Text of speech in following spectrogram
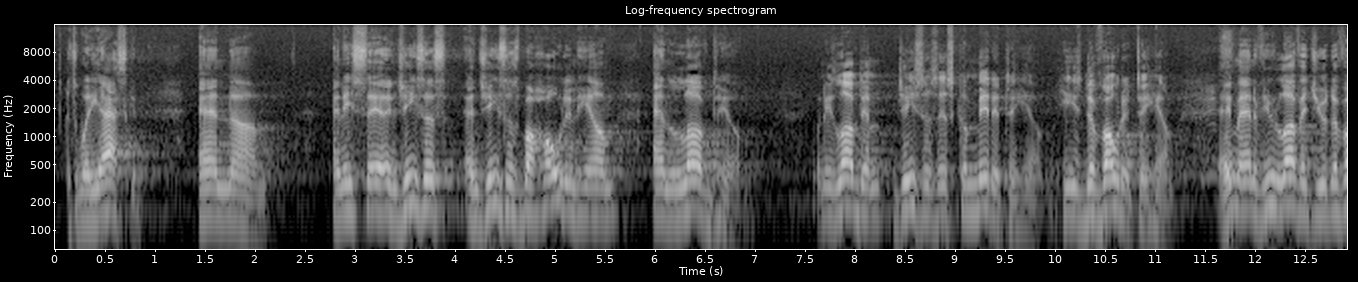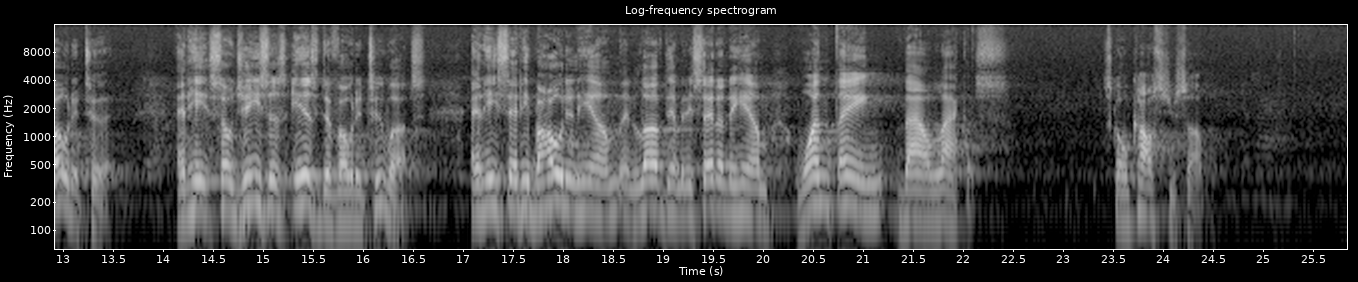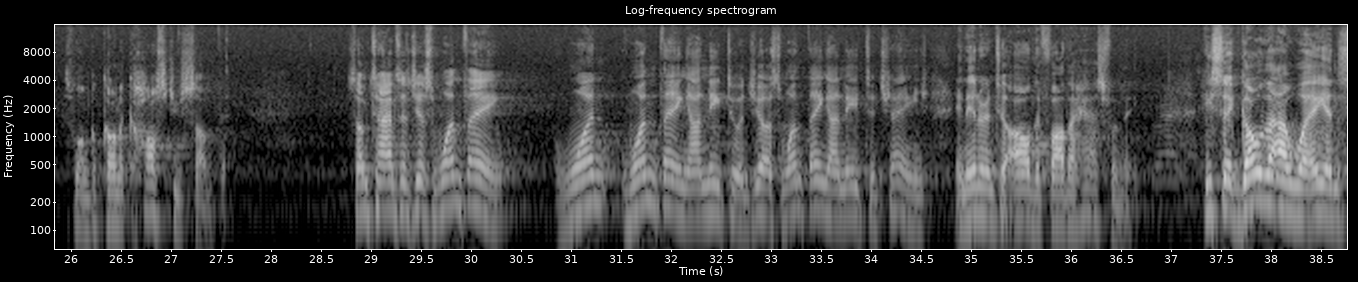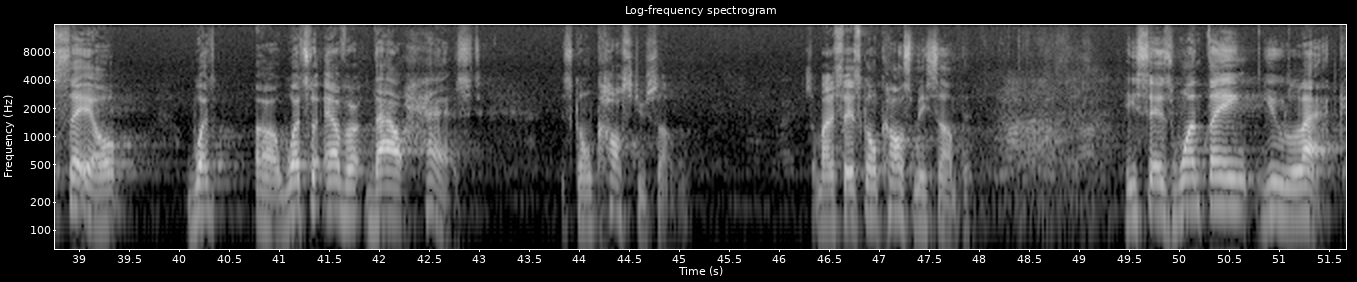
That's what he asked him. And, um, and he said, and Jesus, and Jesus beholding him and loved him. When he loved him, Jesus is committed to him. He's devoted to him. Amen. If you love it, you're devoted to it. And he, so Jesus is devoted to us. And he said, He beholding him and loved him, and he said unto him, One thing thou lackest. It's going to cost you something. It's going to cost you something. Sometimes it's just one thing, one, one thing I need to adjust, one thing I need to change and enter into all that Father has for me. He said, Go thy way and sell what, uh, whatsoever thou hast. It's going to cost you something. Somebody say, It's going to cost me something. He says, One thing you lack.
